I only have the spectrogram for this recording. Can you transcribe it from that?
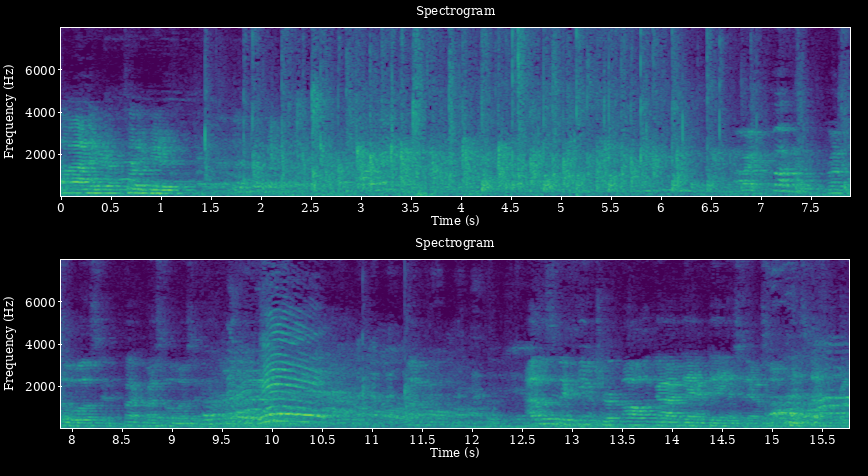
out of here, Tony Peter. All right, fuck Russell Wilson. Fuck Russell Wilson. I listen to Future all goddamn day yesterday. Stuff.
